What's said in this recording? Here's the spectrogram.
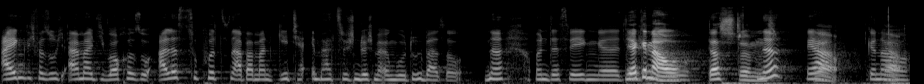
eigentlich versuche ich einmal die Woche so alles zu putzen, aber man geht ja immer zwischendurch mal irgendwo drüber so, ne? Und deswegen äh, Ja, genau, so, das stimmt. ne? Ja, genau. ja.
